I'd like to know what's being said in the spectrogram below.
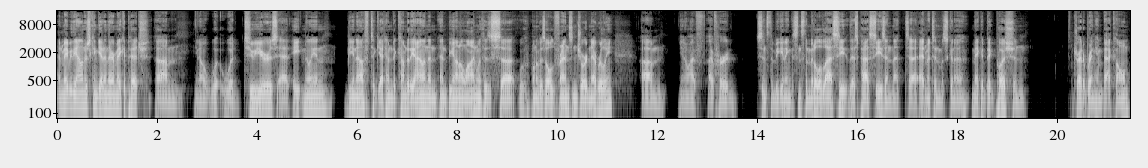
And maybe the Islanders can get in there and make a pitch. Um, you know, w- would two years at eight million be enough to get him to come to the island and, and be on a line with his uh, with one of his old friends and Jordan Eberle? Um, you know, I've I've heard since the beginning, since the middle of last se- this past season, that uh, Edmonton was going to make a big push and try to bring him back home.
